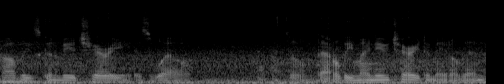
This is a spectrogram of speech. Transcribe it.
probably is going to be a cherry as well so that'll be my new cherry tomato then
